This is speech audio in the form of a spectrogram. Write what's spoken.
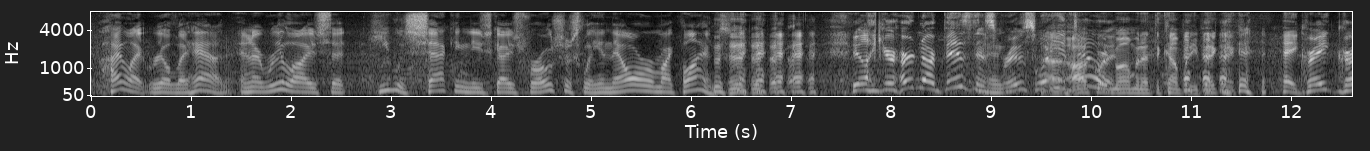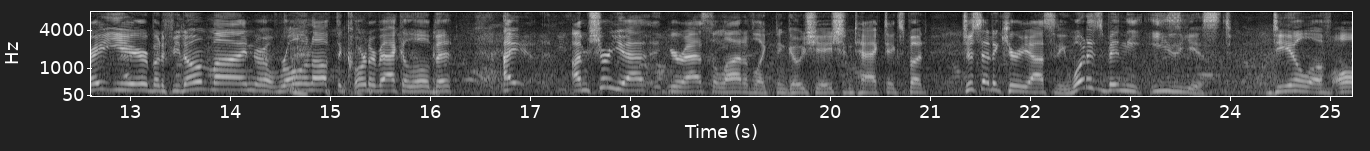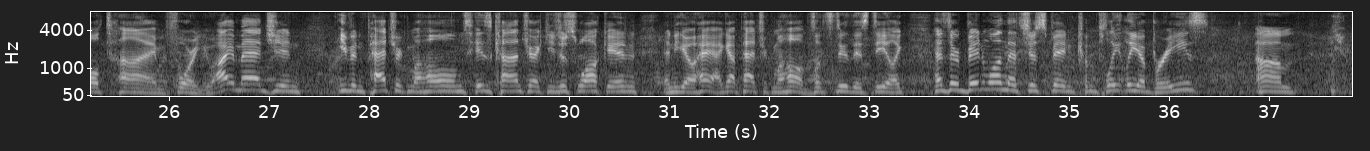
highlight reel they had, and I realized that he was sacking these guys ferociously, and they all were my clients. You're like you're hurting our business, Bruce. What are you Uh, awkward doing? moment at the company picnic. Hey, great, great year. But if you don't mind ro- rolling off the quarterback a little bit, I, I'm sure you you're asked a lot of like negotiation tactics. But just out of curiosity, what has been the easiest deal of all time for you? I imagine even Patrick Mahomes, his contract. You just walk in and you go, "Hey, I got Patrick Mahomes. Let's do this deal." Like, has there been one that's just been completely a breeze? Um,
